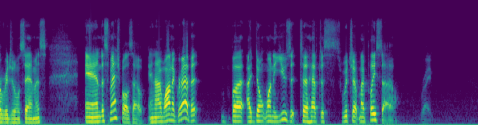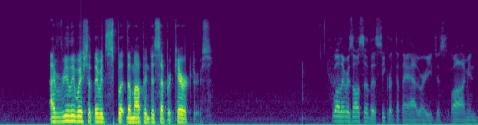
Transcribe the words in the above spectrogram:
original Samus, and the Smash Ball's out, and I want to grab it, but I don't want to use it to have to switch up my playstyle. Right. I really wish that they would split them up into separate characters. Well, there was also the secret that they had where you just well, I mean,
